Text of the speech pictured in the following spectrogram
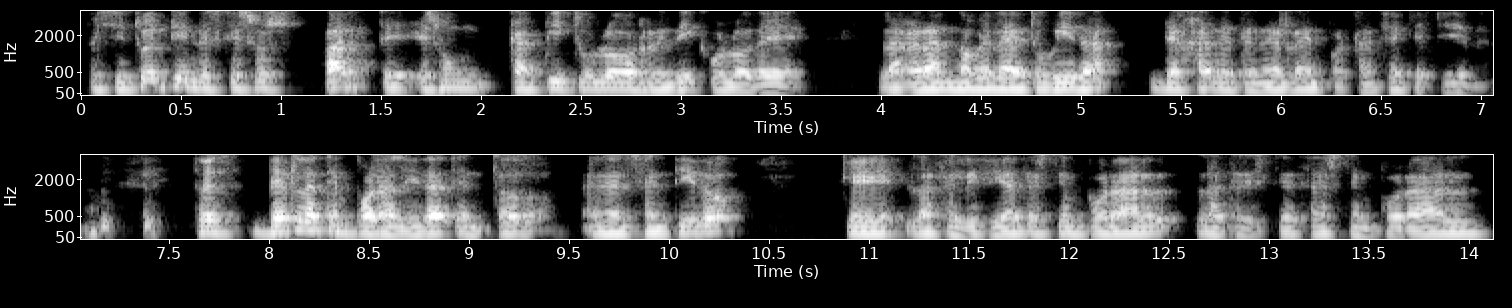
Pero si tú entiendes que eso es parte, es un capítulo ridículo de la gran novela de tu vida, deja de tener la importancia que tiene. Entonces, ver la temporalidad en todo, en el sentido que la felicidad es temporal, la tristeza es temporal,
